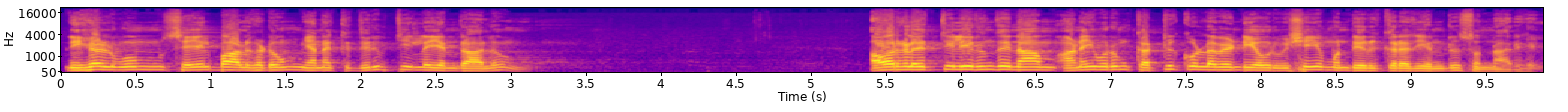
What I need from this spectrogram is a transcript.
நிகழ்வும் செயல்பாடுகளும் எனக்கு திருப்தி இல்லை என்றாலும் அவர்களிடத்திலிருந்து நாம் அனைவரும் கற்றுக்கொள்ள வேண்டிய ஒரு விஷயம் ஒன்று இருக்கிறது என்று சொன்னார்கள்.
